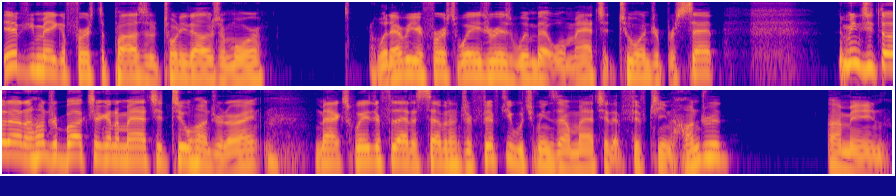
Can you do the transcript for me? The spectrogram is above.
if you make a first deposit of twenty dollars or more. Whatever your first wager is, WynnBet will match it two hundred percent. That means you throw down hundred bucks, you're gonna match it two hundred. All right. Max wager for that is seven hundred fifty, which means they'll match it at fifteen hundred. I mean,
